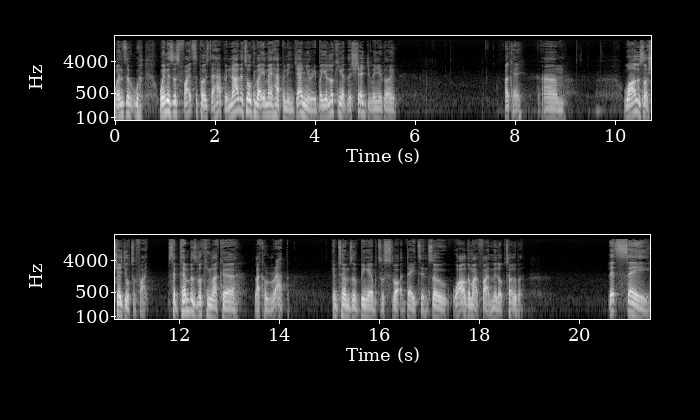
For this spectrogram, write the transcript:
When's the, when is this fight supposed to happen? Now they're talking about it may happen in January, but you're looking at the schedule and you're going, okay, um, Wilder's not scheduled to fight. September's looking like a like a wrap in terms of being able to slot a date in. So Wilder might fight mid October. Let's say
